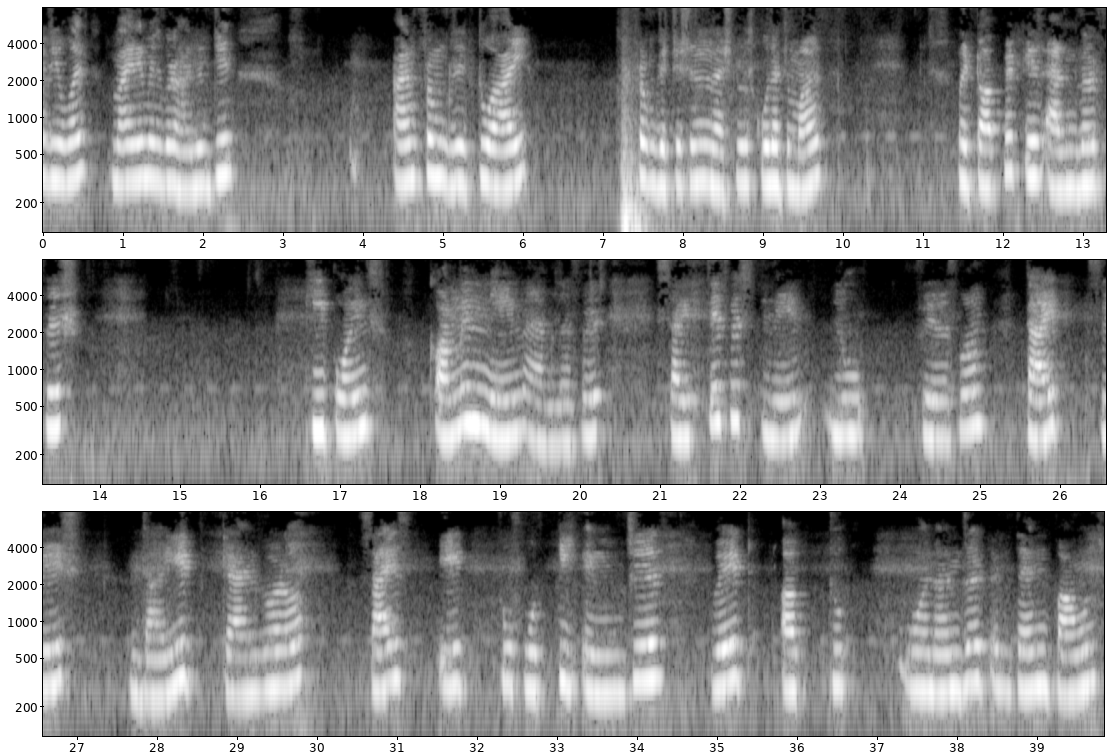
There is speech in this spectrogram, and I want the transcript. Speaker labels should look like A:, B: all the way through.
A: everyone, my name is Burhanuddin. I am from grade 2I from British National School at Jamal. My topic is anglerfish. Key points Common name anglerfish, scientific name Luciform, type fish, diet carnivore, size 8 to 40 inches, weight up to 110 pounds,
